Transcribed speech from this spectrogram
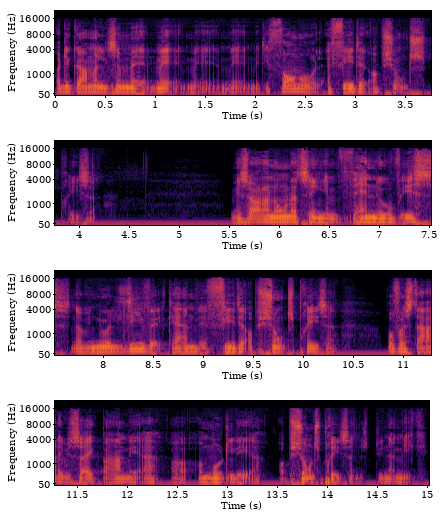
Og det gør man ligesom med, med, med, med, med det formål at fedte optionspriser. Men så er der nogen, der tænker, jamen hvad nu hvis, når vi nu alligevel gerne vil fedte optionspriser, hvorfor starter vi så ikke bare med at, at modellere optionsprisernes dynamik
